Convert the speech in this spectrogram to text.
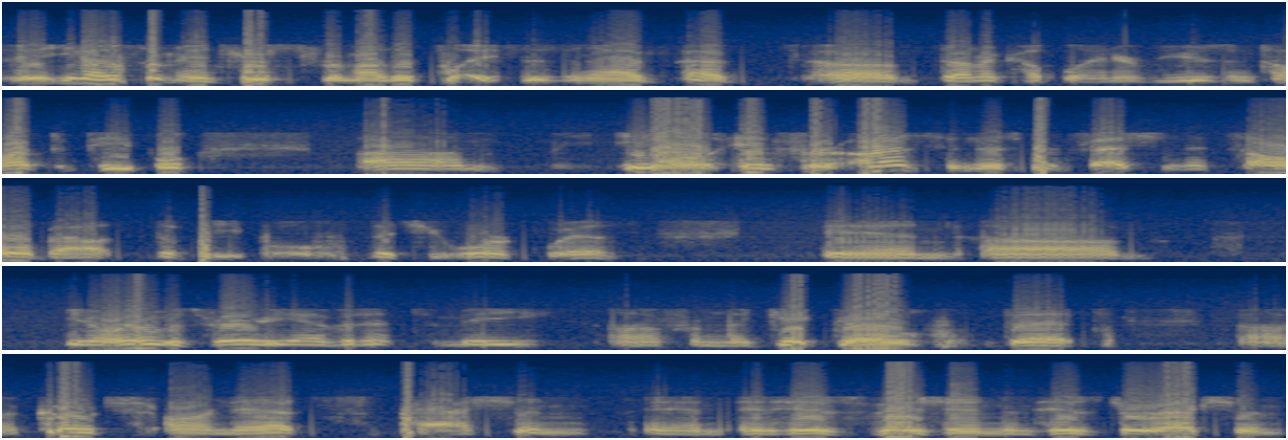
you know some interest from other places, and I've, I've uh, done a couple interviews and talked to people. Um, you know, and for us in this profession, it's all about the people that you work with. And, um, you know, it was very evident to me uh, from the get go that uh, Coach Arnett's passion and, and his vision and his direction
